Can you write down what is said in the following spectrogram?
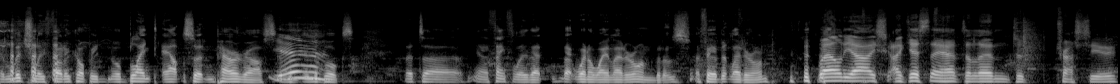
and literally photocopied or blanked out certain paragraphs in, the, in the books. But uh, you know, thankfully that, that went away later on. But it was a fair bit later on. well, yeah, I guess they had to learn to trust you.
